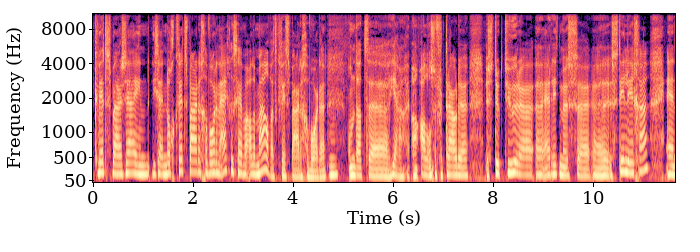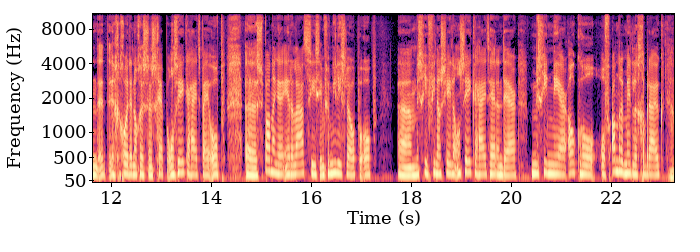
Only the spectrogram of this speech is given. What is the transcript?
kwetsbaar zijn, die zijn nog kwetsbaarder geworden. En eigenlijk zijn we allemaal wat kwetsbaarder geworden. Mm. Omdat uh, ja, al onze vertrouwde structuren uh, en ritmes uh, stil liggen. En gooi daar nog eens een schep onzekerheid bij op. spanningen in relaties, in families lopen op. Uh, misschien financiële onzekerheid her en der. Misschien meer alcohol of andere middelen gebruik. Ja.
